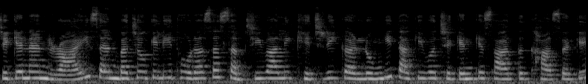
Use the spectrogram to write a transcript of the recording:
चिकन एंड राइस एंड बच्चों के लिए थोड़ा सा सब्ज़ी वाली खिचड़ी कर लूँगी ताकि वो चिकन के साथ खा सके।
